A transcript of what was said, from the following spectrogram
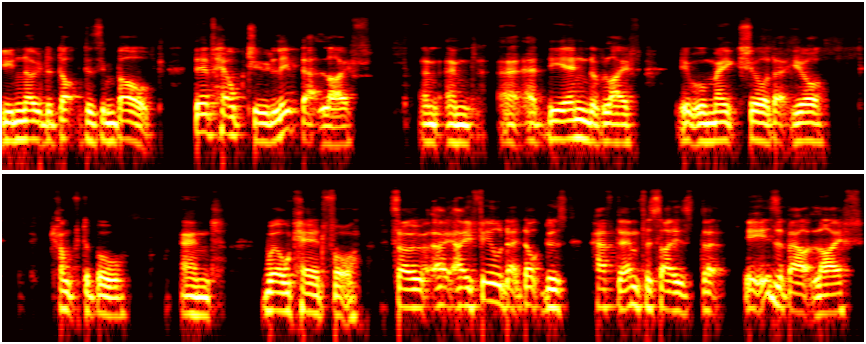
you know the doctors involved. They've helped you live that life and and uh, at the end of life it will make sure that you're comfortable and well cared for. So I, I feel that doctors have to emphasize that it is about life.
